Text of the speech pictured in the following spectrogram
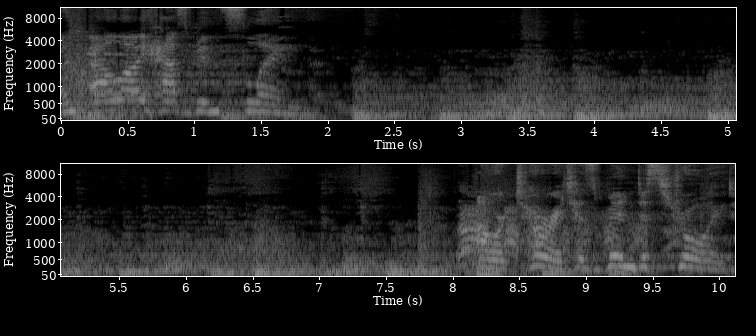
An ally has been slain. Our turret has been destroyed.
